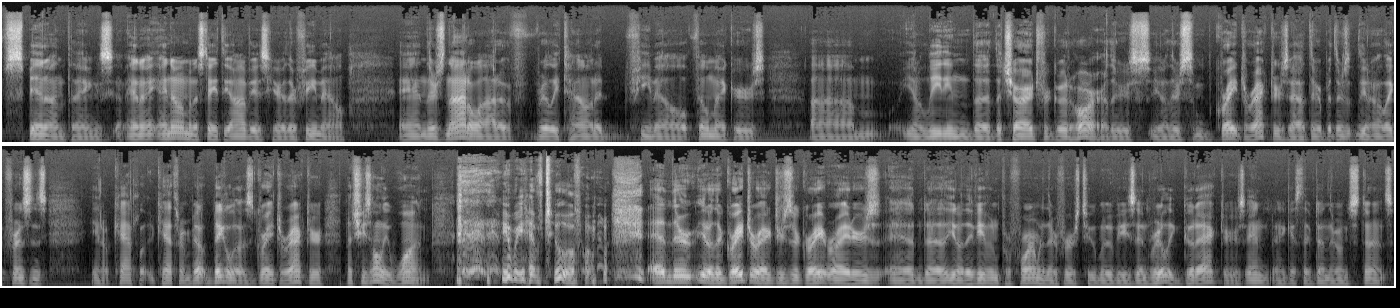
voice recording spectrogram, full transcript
spin on things, and I, I know I'm going to state the obvious here. They're female, and there's not a lot of really talented female filmmakers, um, you know, leading the the charge for good horror. There's you know there's some great directors out there, but there's you know like for instance, you know Kathryn Bigelow is great director, but she's only one. Here we have two of them, and they're you know they're great directors, they're great writers, and uh, you know they've even performed in their first two movies, and really good actors, and I guess they've done their own stunts.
